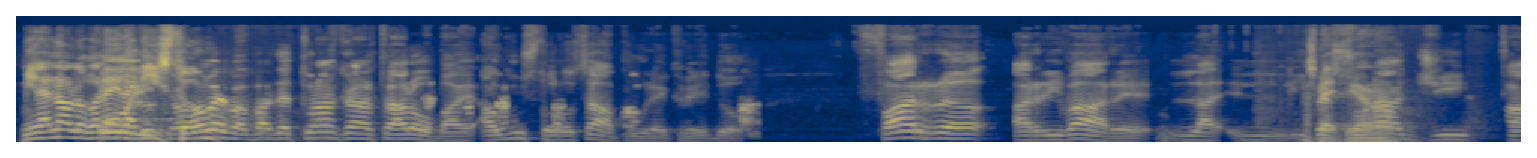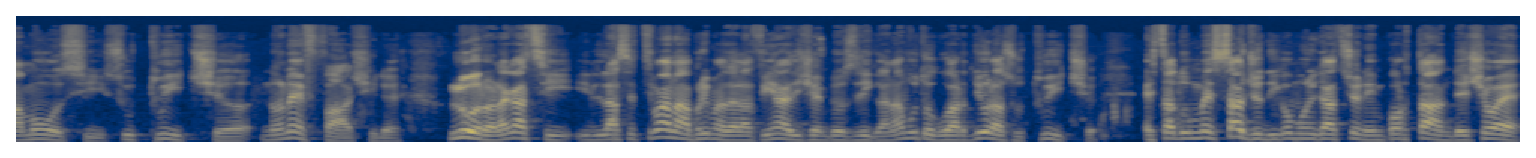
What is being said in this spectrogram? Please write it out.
Milanologo, lei l'ha me visto? va, detto anche un'altra roba, e Augusto lo sa pure, credo. Far arrivare la- i Aspetti, no. personaggi famosi su Twitch non è facile. Loro, ragazzi, la settimana prima della finale di Champions League hanno avuto Guardiola su Twitch. È stato un messaggio di comunicazione importante, cioè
